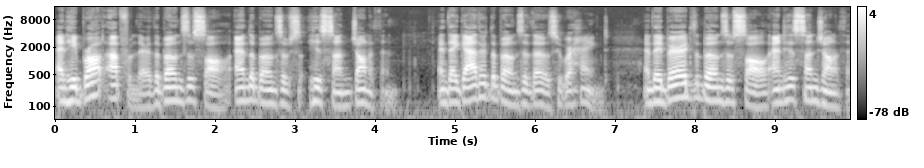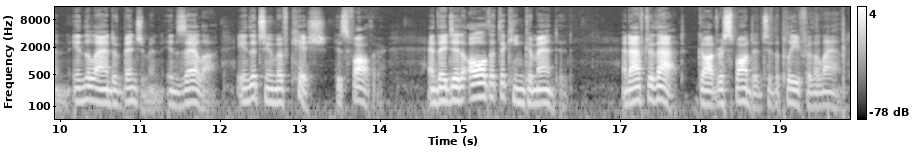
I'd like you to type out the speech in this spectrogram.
And he brought up from there the bones of Saul and the bones of his son Jonathan. And they gathered the bones of those who were hanged. And they buried the bones of Saul and his son Jonathan in the land of Benjamin, in Zelah, in the tomb of Kish, his father. And they did all that the king commanded. And after that, God responded to the plea for the land.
